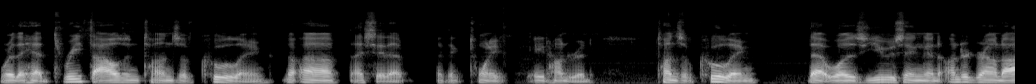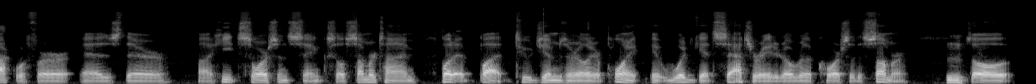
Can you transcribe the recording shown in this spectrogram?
where they had 3,000 tons of cooling. Uh, I say that, I think 2,800 tons of cooling that was using an underground aquifer as their uh, heat source and sink. So summertime, but but to Jim's earlier point, it would get saturated over the course of the summer. Hmm. So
